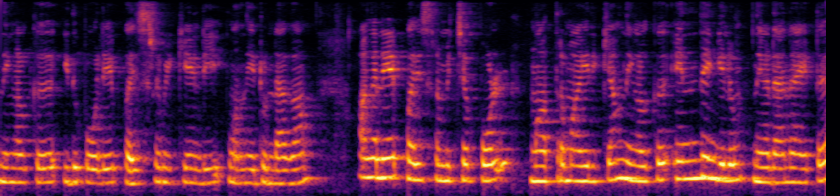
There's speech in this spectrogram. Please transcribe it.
നിങ്ങൾക്ക് ഇതുപോലെ പരിശ്രമിക്കേണ്ടി വന്നിട്ടുണ്ടാകാം. അങ്ങനെ പരിശ്രമിച്ചപ്പോൾ മാത്രമായിരിക്കാം നിങ്ങൾക്ക് എന്തെങ്കിലും നേടാനായിട്ട്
